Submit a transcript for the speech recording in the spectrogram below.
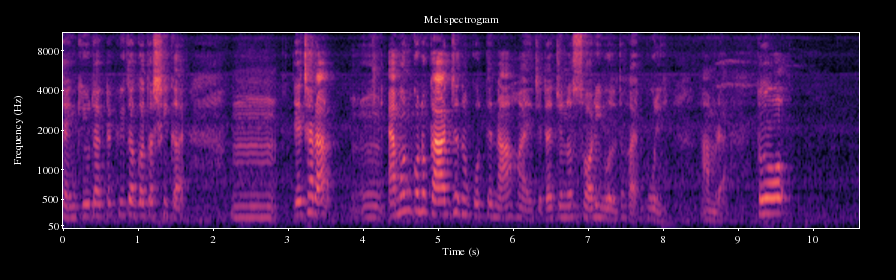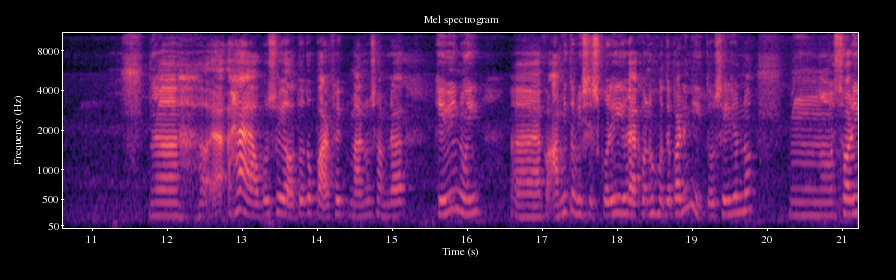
থ্যাংক ইউটা একটা কৃতজ্ঞতা স্বীকার। এছাড়া এমন কোনো কাজ যেন করতে না হয়, যেটার জন্য সরি বলতে হয়, বলি আমরা। তো হ্যাঁ অবশ্যই অত তো পারফেক্ট মানুষ আমরা কেউই নই। আমি তো বিশেষ করেই এখনও হতে পারিনি। তো সেই জন্য সরি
